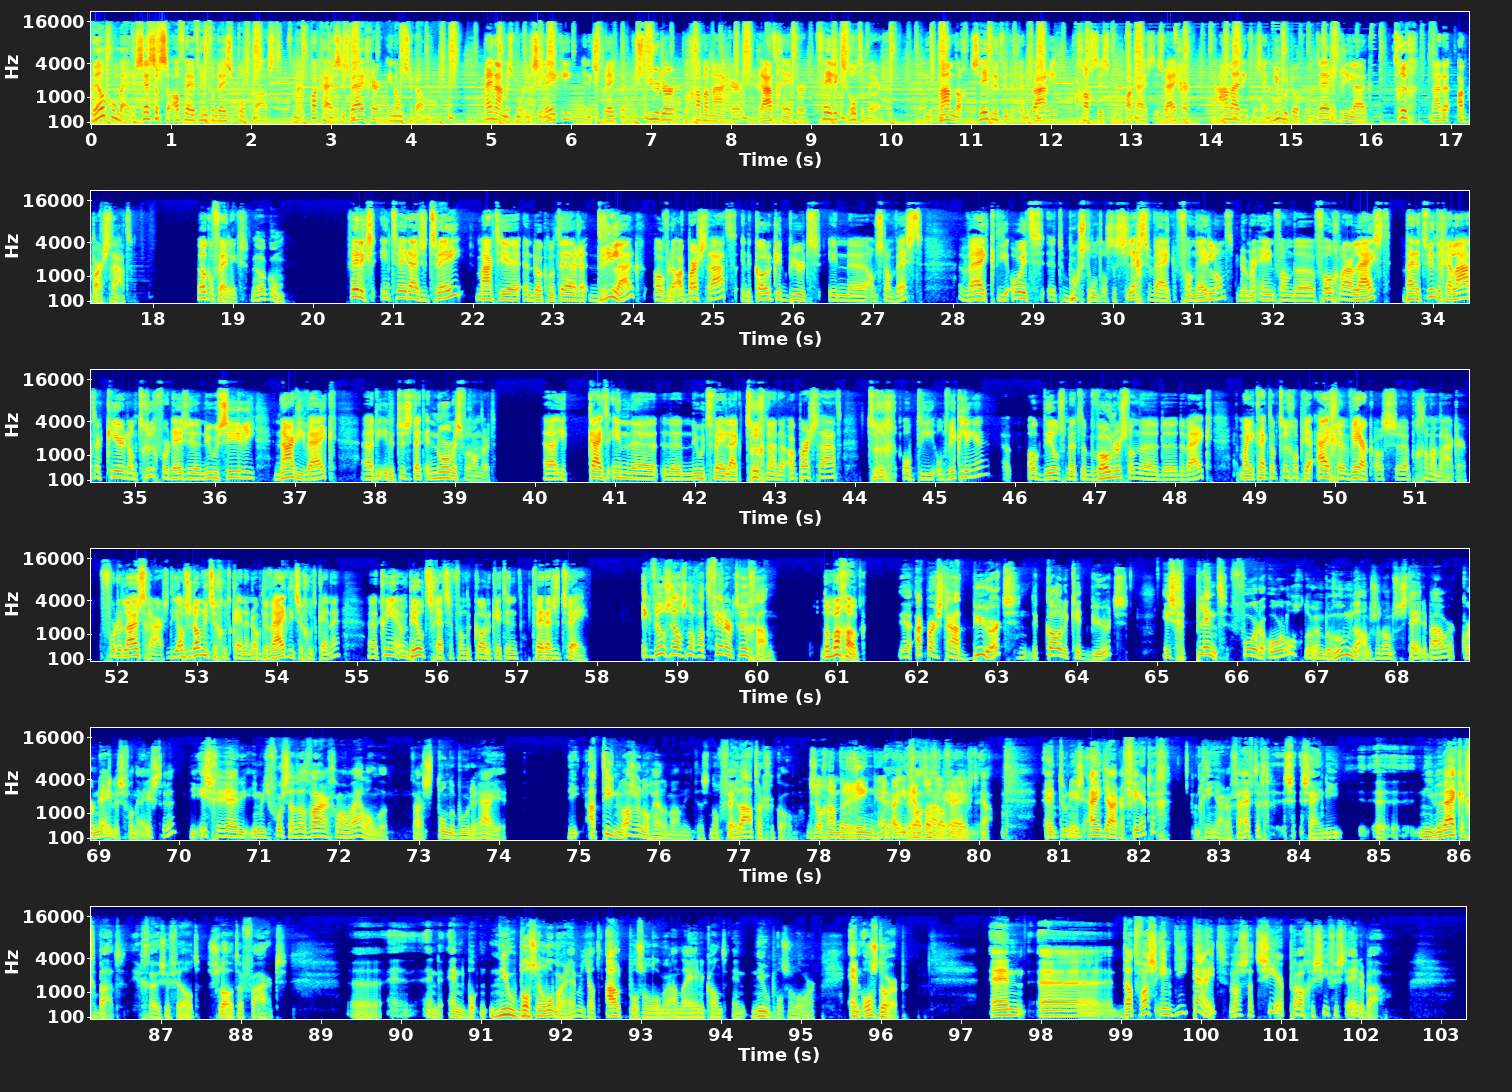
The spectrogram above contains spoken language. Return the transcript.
Welkom bij de 60ste aflevering van deze podcast vanuit Pakhuis de Zwijger in Amsterdam. Mijn naam is Maurice Seleki en ik spreek met bestuurder, programmamaker en raadgever Felix Rottenberg, die op maandag 27 januari gast is in Pakhuis de Zwijger naar aanleiding van zijn nieuwe documentaire drieluik Terug naar de Akbarstraat. Welkom Felix. Welkom. Felix, in 2002 maakte je een documentaire Drieluik over de Akbarstraat in de Kodekitbuurt in uh, Amsterdam-West. Wijk die ooit te boek stond als de slechtste wijk van Nederland. Nummer 1 van de Vogelaarlijst. Bijna twintig jaar later keer dan terug voor deze nieuwe serie naar die wijk, uh, die in de tussentijd enorm is veranderd. Uh, je kijkt in uh, de nieuwe tweeluik terug naar de Akbarstraat, terug op die ontwikkelingen. ook deels met de bewoners van de, de, de wijk. Maar je kijkt ook terug op je eigen werk als programmamaker. Voor de luisteraars die Amsterdam niet zo goed kennen en ook de wijk niet zo goed kennen, kun je een beeld schetsen van de Codekit in 2002? Ik wil zelfs nog wat verder teruggaan. Dat mag ook. De Akbarstraat buurt, de Kolenkit buurt, is gepland voor de oorlog door een beroemde Amsterdamse stedenbouwer, Cornelis van Eesteren. Die is gereden, je moet je voorstellen, dat waren gewoon weilanden. Daar stonden boerderijen. Die A10 was er nog helemaal niet. Dat is nog veel later gekomen. De zogenaamde ring, hè, de, waar iedereen altijd over heeft. Ja. En toen is eind jaren 40, begin jaren 50, zijn die uh, nieuwe wijken gebouwd. Geuzenveld, Slotervaart. Uh, en en, en Nieuw Bos en Lommer. Hè? Want je had Oud Bos en Lommer aan de ene kant en Nieuw Bos en Lommer. En Osdorp. En uh, dat was in die tijd was dat zeer progressieve stedenbouw.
